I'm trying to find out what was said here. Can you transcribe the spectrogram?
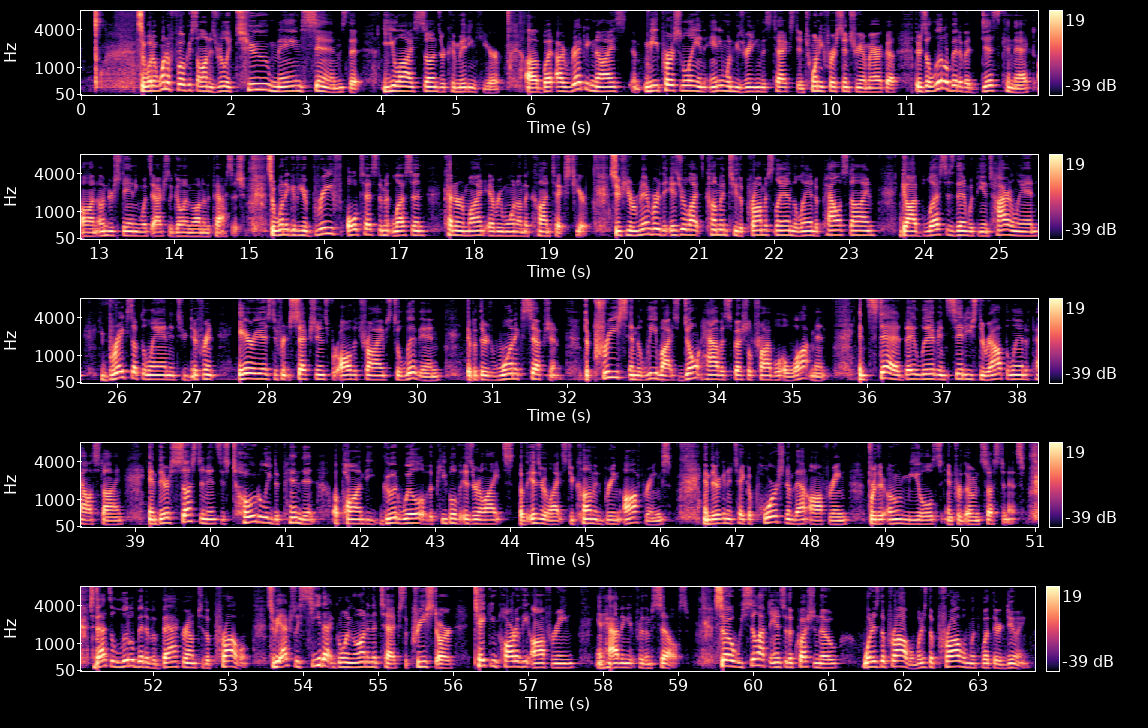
So, what I want to focus on is really two main sins that Eli's sons are committing here. Uh, but I recognize, me personally, and anyone who's reading this text in 21st century America, there's a little bit of a disconnect on understanding what's actually going on in the passage. So I want to give you a brief Old Testament lesson, kind of remind everyone on the context here. So if you remember, the Israelites come into the promised land, the land of Palestine. God blesses them with the entire land. He breaks up the land into different areas, different sections for all the tribes to live in, but there's one exception. The priests and the Levites don't have a special tribal allotment. Instead, they live in cities throughout the land of Palestine, and their sustenance is totally dependent upon the goodwill of the people of Israelites of the Israelites to come and bring offerings, and they're going to take a portion of that offering for their own meals and for their own sustenance. So that's a little bit of a background to the problem. So we actually see that going on in the text. The priests are taking part of the offering and having it for themselves. So we still have to answer the question though, what is the problem? What is the problem with what they're doing?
